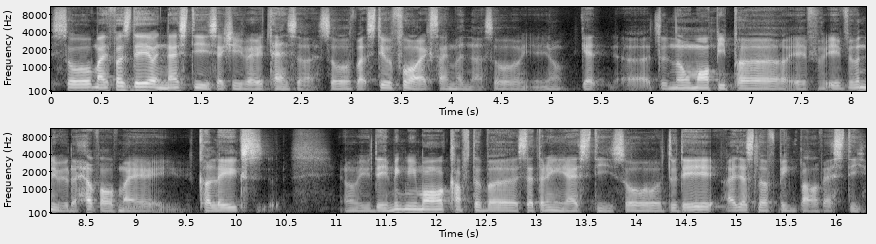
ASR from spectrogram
So my first day on ST is actually very tense, uh, so but still full of excitement. Uh, so you know, get uh, to know more people. If even with the help of my colleagues, you know, they make me more comfortable settling in ST. So today, I just love being part of ST.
